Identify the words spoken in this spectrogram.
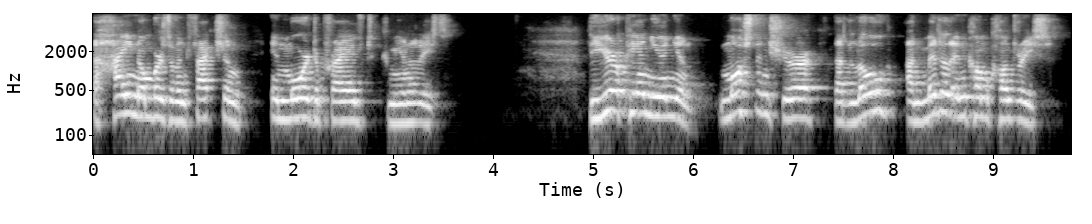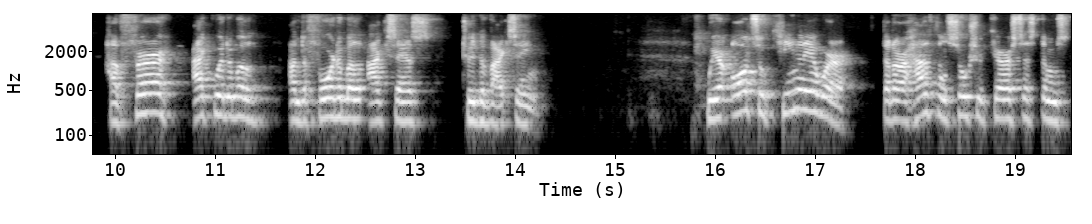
the high numbers of infection in more deprived communities. The European Union must ensure that low and middle income countries have fair, equitable and affordable access to the vaccine. We are also keenly aware that our health and social care systems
